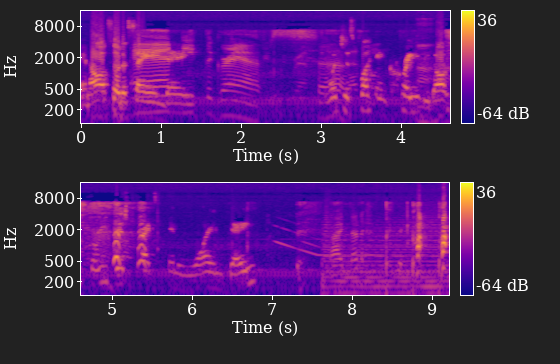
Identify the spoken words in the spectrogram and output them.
And also the same and day, Meet the Grams. which is fucking crazy, uh-huh. dog. Three diss tracks in one day. Like, none pop, pop,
